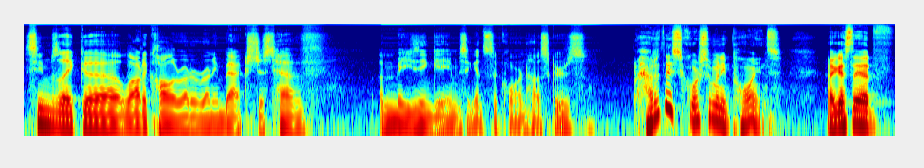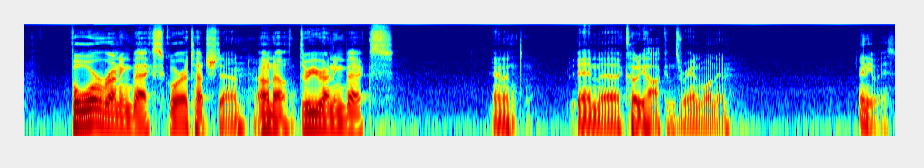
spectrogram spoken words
Seems like uh, a lot of Colorado running backs just have amazing games against the Cornhuskers. How did they score so many points? I guess they had four running backs score a touchdown. Oh no, three running backs, and a, and uh, Cody Hawkins ran one in. Anyways,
